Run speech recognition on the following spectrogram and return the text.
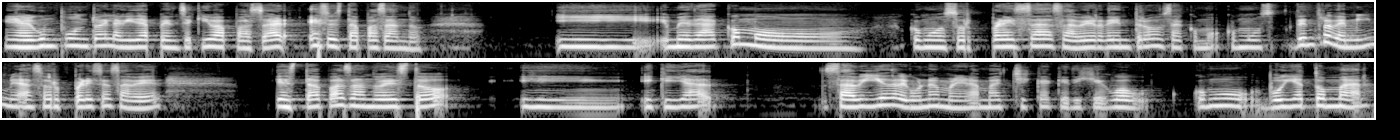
en algún punto de la vida pensé que iba a pasar, eso está pasando. Y me da como, como sorpresa saber dentro, o sea, como, como dentro de mí me da sorpresa saber que está pasando esto y, y que ya sabía de alguna manera más chica que dije, wow, ¿cómo voy a tomar?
